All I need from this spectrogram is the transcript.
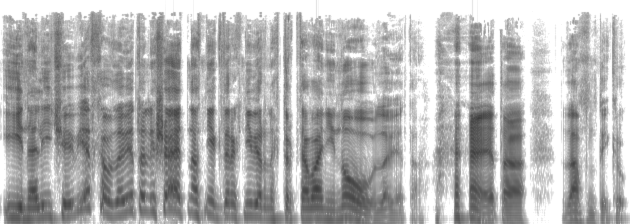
И наличие Ветхого Завета лишает нас некоторых неверных трактований Нового Завета. Это замкнутый круг.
